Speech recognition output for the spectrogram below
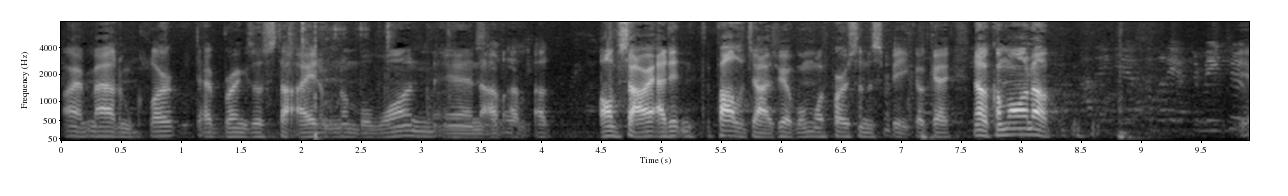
All right, Madam Clerk, that brings us to item number one, and I, I, I, oh, I'm sorry, I didn't apologize. We have one more person to speak, okay? No, come on up. Yeah,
